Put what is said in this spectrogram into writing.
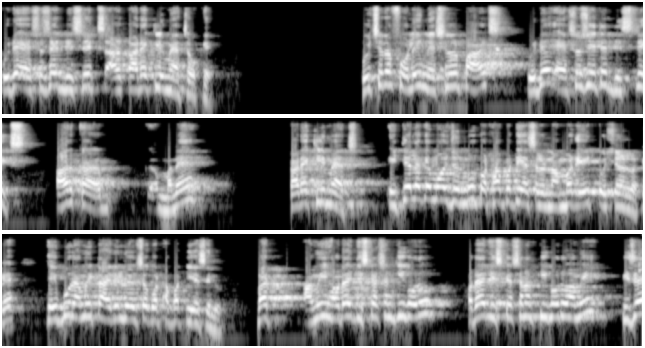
with the associated districts are correctly matched okay which are the following national parks with the associated districts are মানে কাৰেক্টলি মেচ এতিয়ালৈকে মই যোনবোৰ কথা পাতি আছিলো নাম্বাৰ এইট কুৱেশ্যনলৈকে সেইবোৰ আমি টাইটেল ৱেবছত কথা পাতি আছিলো বাট আমি সদায় ডিছকাশ্যন কি কৰোঁ সদায় ডিছকাশ্যনত কি কৰোঁ আমি যে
